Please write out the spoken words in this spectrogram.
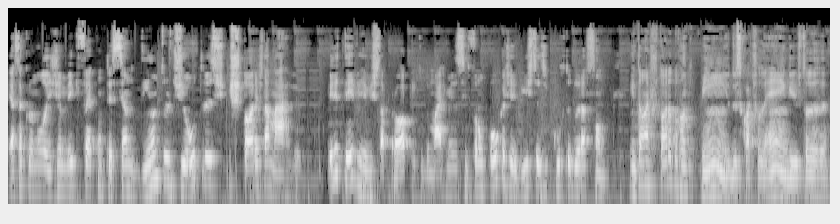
essa cronologia meio que foi acontecendo dentro de outras histórias da Marvel. Ele teve revista própria e tudo mais, mas assim, foram poucas revistas de curta duração. Então a história do Hank Pym, do Scott Lang, todas,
